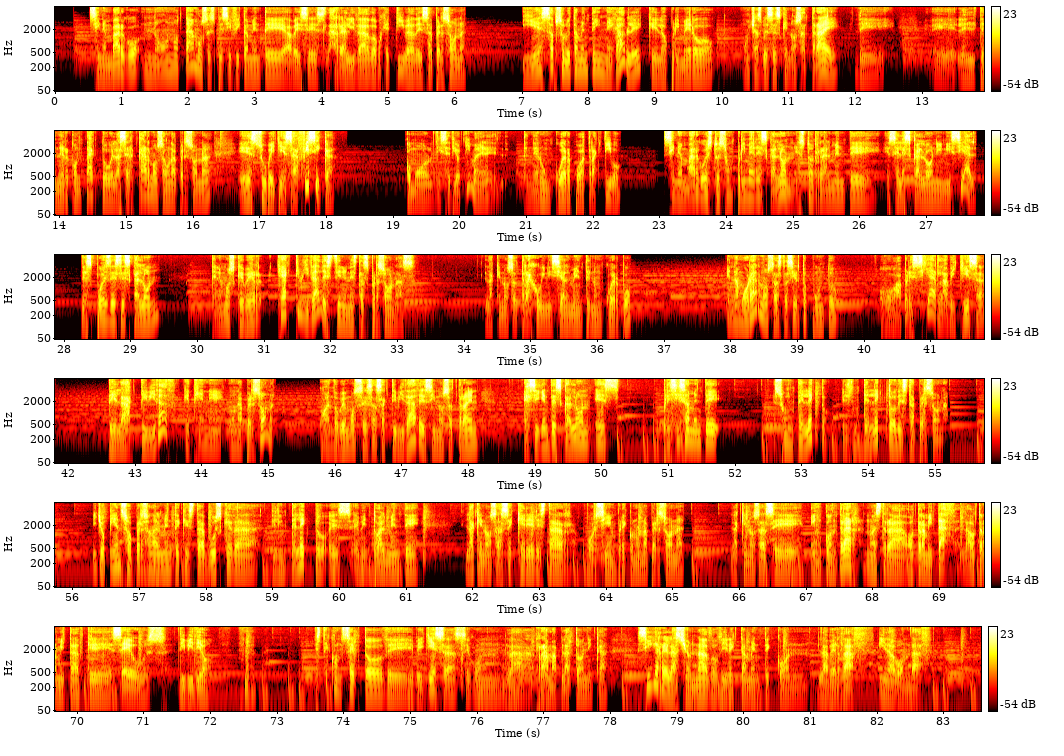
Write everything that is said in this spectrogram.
Sin embargo, no notamos específicamente a veces la realidad objetiva de esa persona. Y es absolutamente innegable que lo primero muchas veces que nos atrae de eh, el tener contacto, el acercarnos a una persona, es su belleza física. Como dice Diotima, tener un cuerpo atractivo. Sin embargo, esto es un primer escalón, esto realmente es el escalón inicial. Después de ese escalón, tenemos que ver qué actividades tienen estas personas. La que nos atrajo inicialmente en un cuerpo, enamorarnos hasta cierto punto o apreciar la belleza de la actividad que tiene una persona. Cuando vemos esas actividades y nos atraen, el siguiente escalón es precisamente su intelecto, el intelecto de esta persona. Y yo pienso personalmente que esta búsqueda del intelecto es eventualmente la que nos hace querer estar por siempre con una persona, la que nos hace encontrar nuestra otra mitad, la otra mitad que Zeus dividió Este concepto de belleza, según la rama platónica, sigue relacionado directamente con la verdad y la bondad,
